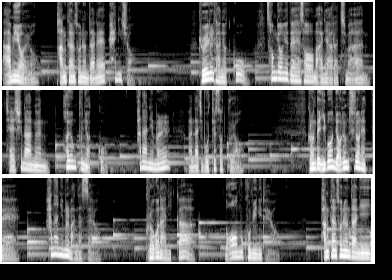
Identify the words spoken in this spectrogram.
아미어예요. 방탄소년단의 팬이죠. 교회를 다녔고 성경에 대해서 많이 알았지만 제 신앙은 허영뿐이었고 하나님을 만나지 못했었고요. 그런데 이번 여름 수련회 때 하나님을 만났어요. 그러고 나니까 너무 고민이 돼요. 방탄소년단이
